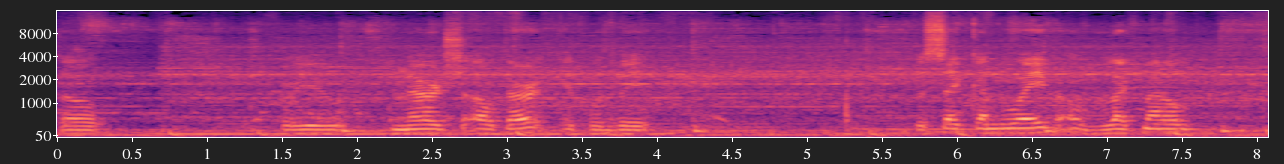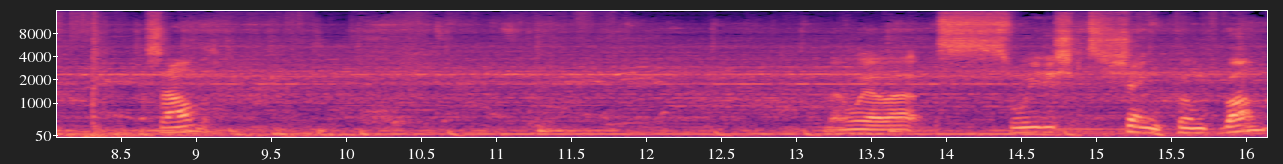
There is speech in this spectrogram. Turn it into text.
So for you nerds out there, it would be the second wave of black metal sound. Then we have a Swedish kängpunk band.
